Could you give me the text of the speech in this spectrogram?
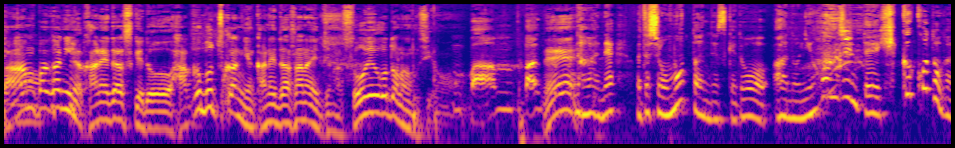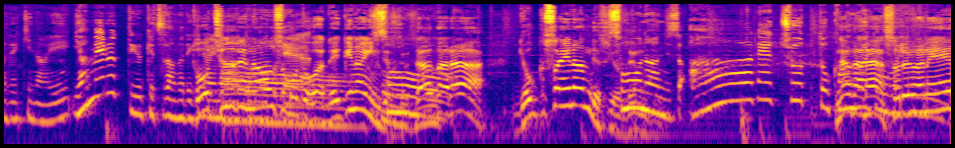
万博には金出すけど、博物館には金出さないっていうのはそういうことなんですよ。万博？ね。だからね、私思ったんですけど、あの、日本人って引くことができない、やめるっていう決断ができない途中で直すことができないんですよ。だから、玉砕なんですよ。そうなんです。あれ、ちょっと考えだから、それはね、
